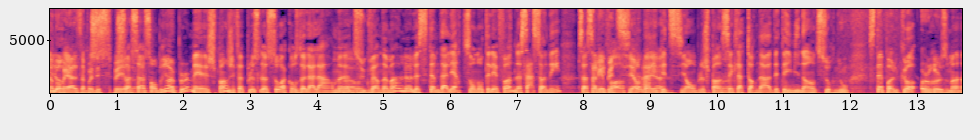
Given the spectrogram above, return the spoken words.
à Montréal, ça peut être super. Ça, ça, a sombré un peu, mais je pense que j'ai fait plus le saut à cause de l'alarme ah du gouvernement. Là. Le système d'alerte sur nos téléphones, là, ça a sonné, ça a sonné à répétition, fort. À répétition je pensais que la tornade était imminente sur nous. C'était pas le cas, heureusement.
